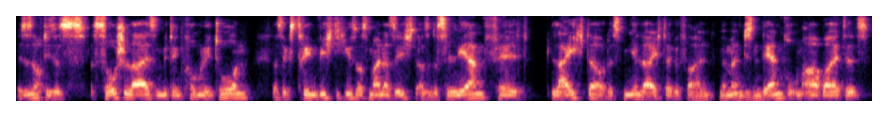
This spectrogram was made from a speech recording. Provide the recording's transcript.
Es ist auch dieses Socializen mit den Kommilitonen, das extrem wichtig ist aus meiner Sicht. Also das Lernen fällt leichter oder ist mir leichter gefallen, wenn man in diesen Lerngruppen arbeitet,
